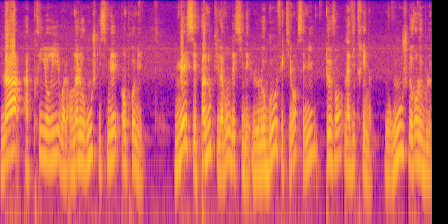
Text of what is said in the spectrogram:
Là, a priori, voilà, on a le rouge qui se met en premier. Mais c'est pas nous qui l'avons décidé. Le logo, effectivement, s'est mis devant la vitrine. Le rouge devant le bleu.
